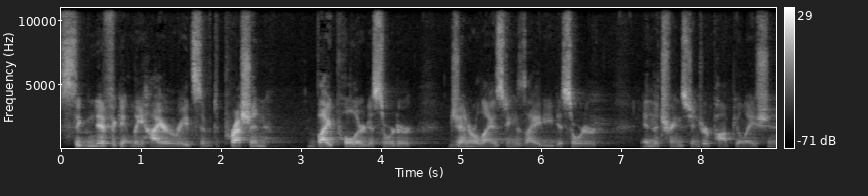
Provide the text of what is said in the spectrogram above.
Significantly higher rates of depression, bipolar disorder, generalized anxiety disorder, in the transgender population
